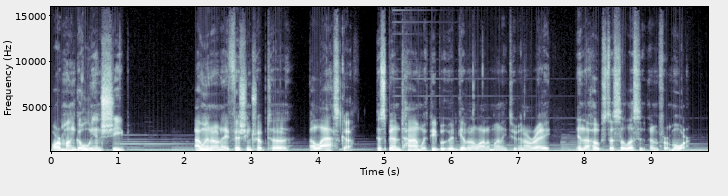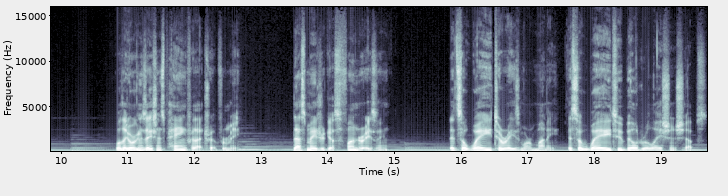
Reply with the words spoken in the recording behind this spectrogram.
or Mongolian sheep. I went on a fishing trip to Alaska to spend time with people who had given a lot of money to NRA in the hopes to solicit them for more. Well, the organization is paying for that trip for me. That's Major Gifts fundraising. It's a way to raise more money, it's a way to build relationships.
